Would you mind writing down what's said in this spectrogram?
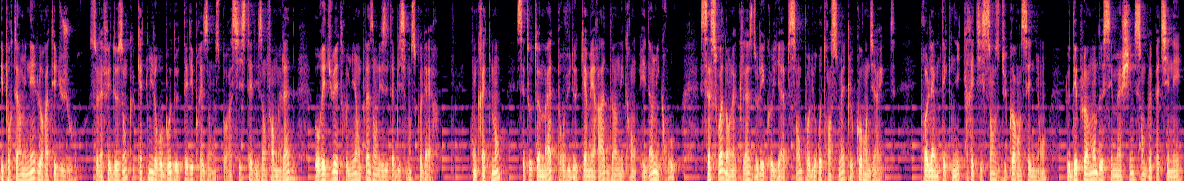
Et pour terminer, le raté du jour. Cela fait deux ans que 4000 robots de téléprésence pour assister les enfants malades auraient dû être mis en place dans les établissements scolaires. Concrètement, cet automate, pourvu de caméras, d'un écran et d'un micro, s'assoit dans la classe de l'écolier absent pour lui retransmettre le cours en direct. Problème technique, réticence du corps enseignant, le déploiement de ces machines semble patiner,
